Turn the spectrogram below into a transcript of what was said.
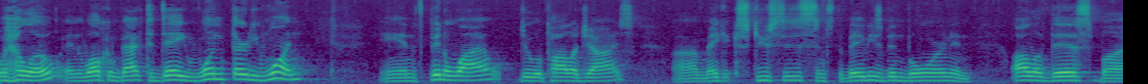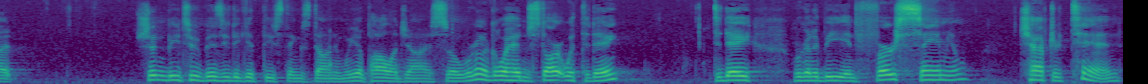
Well, hello, and welcome back to day 131. And it's been a while. Do apologize. Uh, make excuses since the baby's been born and all of this, but shouldn't be too busy to get these things done, and we apologize. So we're going to go ahead and start with today. Today, we're going to be in 1 Samuel chapter 10,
